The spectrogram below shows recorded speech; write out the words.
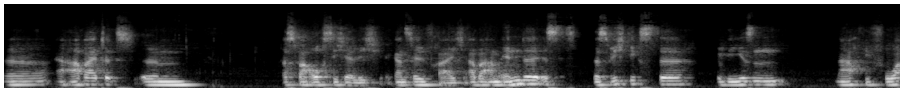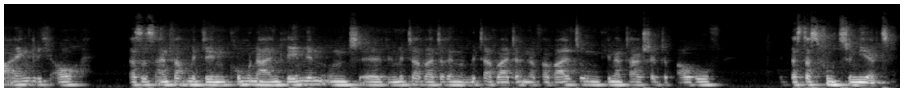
äh, erarbeitet. Ähm, das war auch sicherlich ganz hilfreich. Aber am Ende ist das Wichtigste gewesen, nach wie vor eigentlich auch, dass es einfach mit den kommunalen Gremien und äh, den Mitarbeiterinnen und Mitarbeitern in der Verwaltung, Kindertagesstätte, Bauhof, dass das funktioniert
